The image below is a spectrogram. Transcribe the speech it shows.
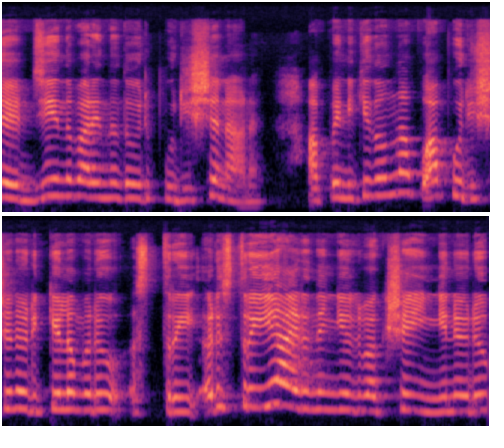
ജഡ്ജി എന്ന് പറയുന്നത് ഒരു പുരുഷനാണ്. അപ്പൊ എനിക്ക് തോന്നുന്നു ആ പുരുഷൻ ഒരിക്കലും ഒരു സ്ത്രീ ഒരു സ്ത്രീ ആയിരുന്നെങ്കിൽ ഒരു പക്ഷേ ഇങ്ങനെ ഒരു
